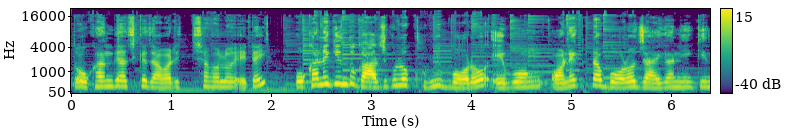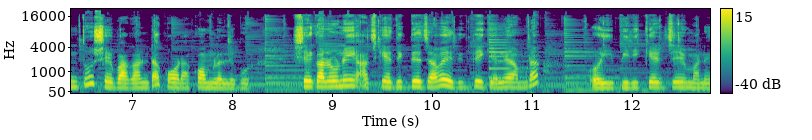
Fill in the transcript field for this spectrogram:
তো ওখান দিয়ে আজকে যাওয়ার ইচ্ছা হলো এটাই। ওখানে কিন্তু গাছগুলো খুবই বড় এবং অনেকটা বড় জায়গা নিয়ে কিন্তু সে বাগানটা করা কমলা লেবুর। সেই কারণেই আজকে এদিক দিয়ে যাব, এদিক দিয়ে গেলে আমরা ওই বিরিকের যে মানে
